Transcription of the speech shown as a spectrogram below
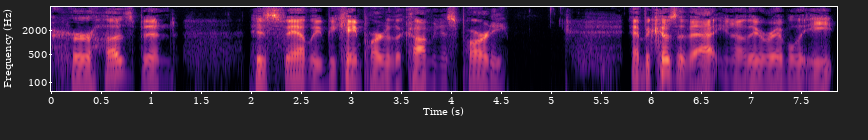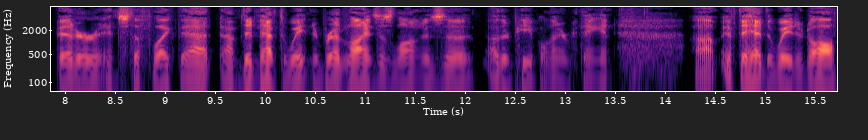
her husband, his family became part of the Communist Party, and because of that, you know, they were able to eat better and stuff like that. Um, didn't have to wait in the bread lines as long as uh, other people and everything, and uh, if they had to wait at all.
